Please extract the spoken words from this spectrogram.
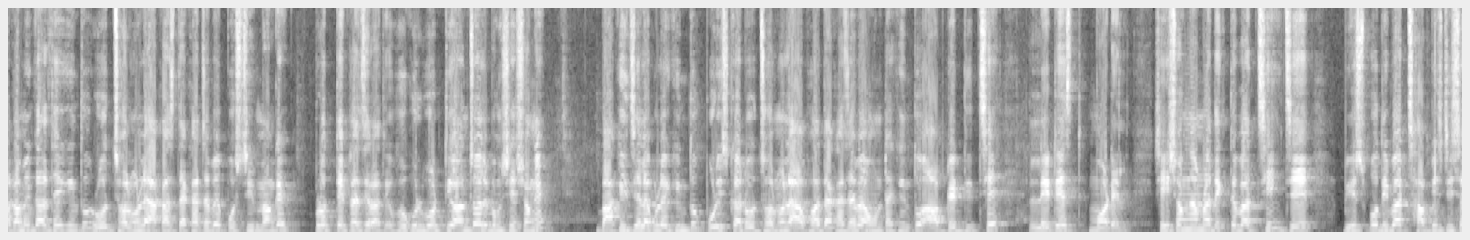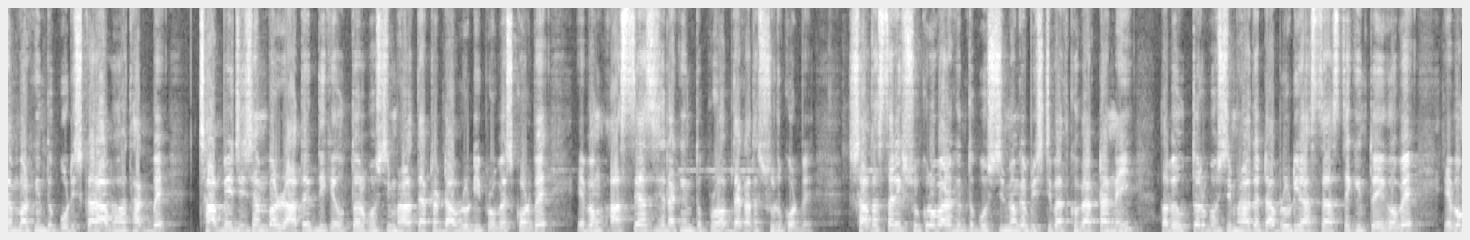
আগামীকাল থেকে কিন্তু রোদ ঝলমলে আকাশ দেখা যাবে পশ্চিমবঙ্গের প্রত্যেকটা জেলাতে। উপকূলবর্তী অঞ্চল এবং সেই সঙ্গে বাকি জেলাগুলোয় কিন্তু পরিষ্কার রোদ ঝলমলে আবহাওয়া দেখা যাবে, এমনটা কিন্তু আপডেট দিচ্ছে লেটেস্ট মডেল সেই সঙ্গে আমরা দেখতে পাচ্ছি যে বৃহস্পতিবার ছাব্বিশ ডিসেম্বর কিন্তু পরিষ্কার আবহাওয়া থাকবে। ছাব্বিশ ডিসেম্বর রাতের দিকে উত্তর পশ্চিম ভারতে একটা ডাব্লিউডি প্রবেশ করবে এবং আস্তে আস্তে সেটা কিন্তু প্রভাব দেখাতে শুরু করবে। সাতাশ তারিখ শুক্রবার কিন্তু পশ্চিমবঙ্গে বৃষ্টিপাত খুব একটা নেই, তবে উত্তর পশ্চিম ভারতের ডাব্লিউডি আস্তে আস্তে কিন্তু এগোবে এবং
